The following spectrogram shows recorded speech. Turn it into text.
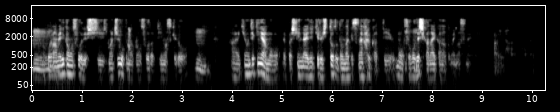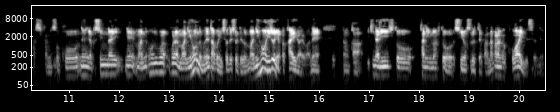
うん。これアメリカもそうですし、まあ中国なんかもそうだって言いますけど、うん。はい、基本的にはもう、やっぱ信頼できる人とどんだけ繋がるかっていう、もうそこでしかないかなと思いますね。はいはい。確かにそこをね、やっぱ信頼ね、まあ、これはまあ日本でもね、多分一緒でしょうけど、まあ日本以上にやっぱ海外はね、なんか、いきなり人、他人の人を信用するってやっぱなかなか怖いですよね。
